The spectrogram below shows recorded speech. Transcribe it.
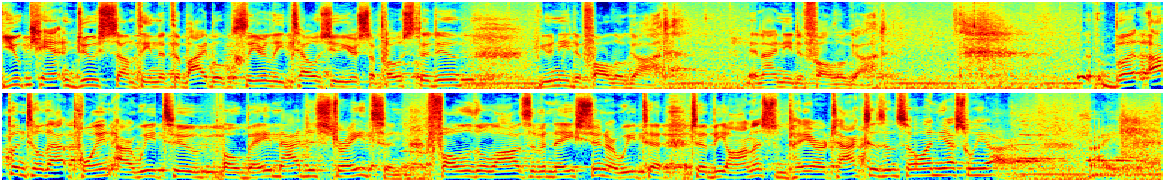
you can't do something that the Bible clearly tells you you're supposed to do, you need to follow God. And I need to follow God. But up until that point, are we to obey magistrates and follow the laws of a nation? Are we to, to be honest and pay our taxes and so on? Yes, we are. Right?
